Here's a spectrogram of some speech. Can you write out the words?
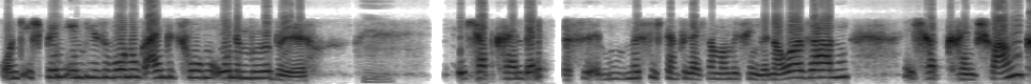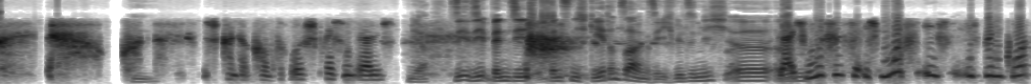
Und ich bin in diese Wohnung eingezogen ohne Möbel. Ich habe kein Bett, das äh, müsste ich dann vielleicht noch mal ein bisschen genauer sagen. Ich habe keinen Schrank. Oh ist, ich kann da kaum drüber sprechen, ehrlich. Ja. Sie, Sie, wenn Sie, wenn es nicht geht, dann sagen Sie. Ich will Sie nicht. Äh, Ja, ich ähm, muss es ja, ich muss, ich, ich bin kurz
